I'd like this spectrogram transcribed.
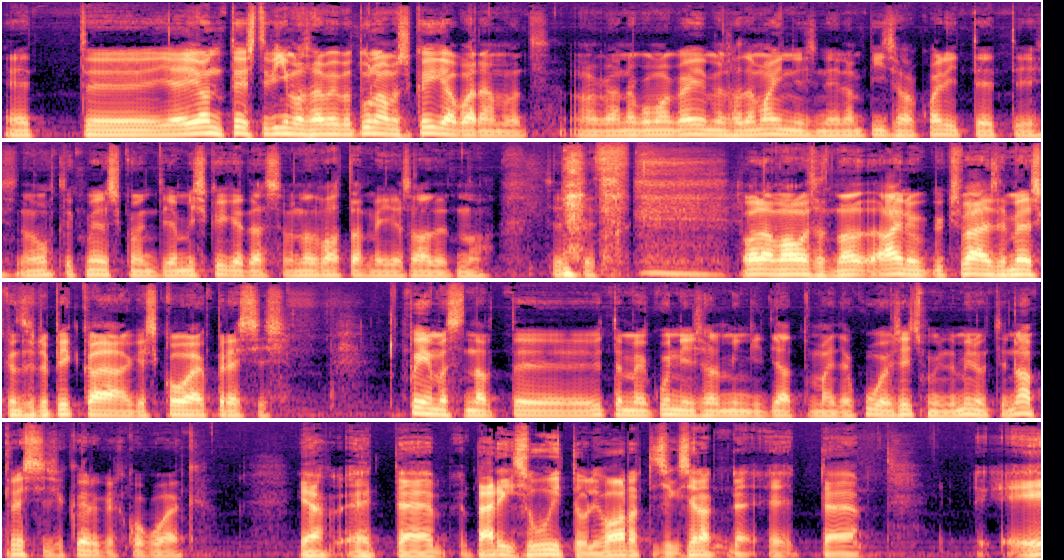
et äh, ja ei olnud tõesti viimasel ajal võib-olla tulemused kõige paremad, aga nagu ma ka eelmine saade mainisin, neil on piisavalt kvaliteeti, see on ohtlik meeskond ja mis kõige tähtsam, nad vaatavad meie saadet, noh, sest et oleme ausad, ainuke üks väheseid meeskondi üle pika aja, kes kogu aeg pressis. Põhimõtteliselt nad ütleme kuni seal mingi teatud, ma ei tea, kuue-seitsmekümne minuti, nad pressisid kõrgelt kogu aeg jah, et äh, päris huvitav oli vaadata isegi seda, et, et e,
